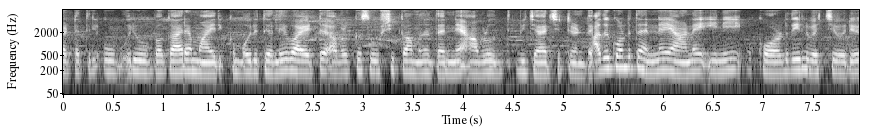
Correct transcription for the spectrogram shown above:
ഘട്ടത്തിൽ ഒരു ഉപകാരമായിരിക്കും. ഒരു തെളിവായിട്ട് അവൾക്ക് സൂക്ഷിക്കാമെന്ന് തന്നെ അവൾ വിചാരിച്ചിട്ടുണ്ട്. അതുകൊണ്ട് തന്നെയാണ് ഇനി കോടതിയിൽ വെച്ച് ഒരു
